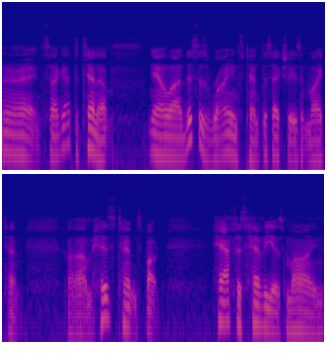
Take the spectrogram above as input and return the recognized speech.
Alright, so I got the tent up. Now, uh, this is Ryan's tent. This actually isn't my tent. Um, his tent's about half as heavy as mine,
